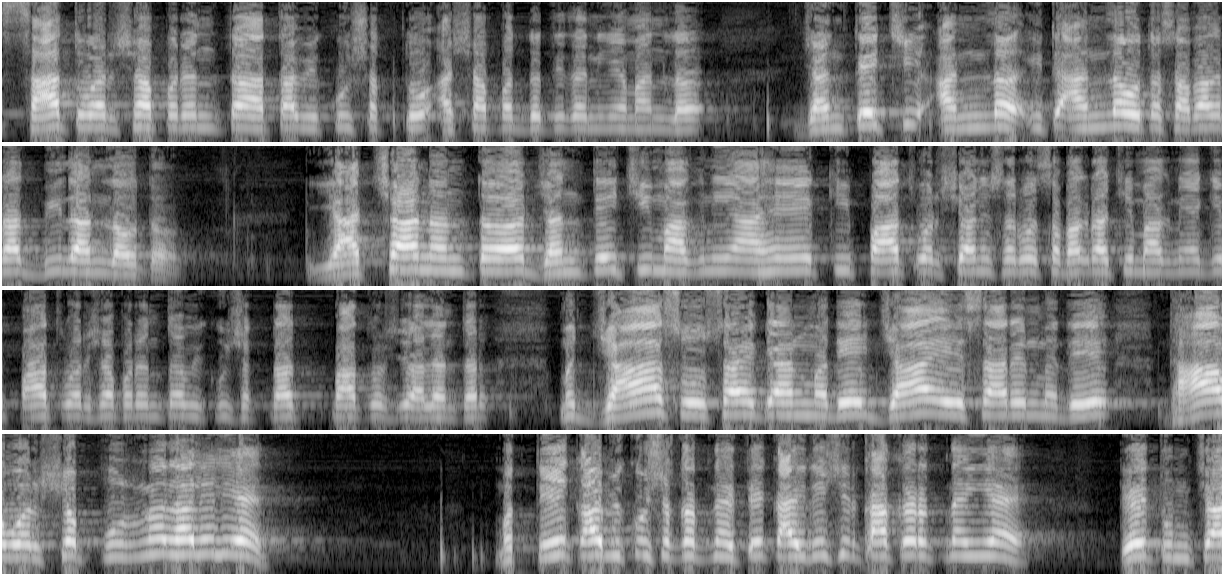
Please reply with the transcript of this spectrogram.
सात वर्षापर्यंत आता विकू शकतो अशा पद्धतीचा नियम आणलं. जनतेची आणलं इथे आणलं होतं सभागृहात बिल आणलं होतं. याच्यानंतर जनतेची मागणी आहे की पाच वर्ष आणि सर्व सभागृहाची मागणी आहे की पाच वर्षापर्यंत विकू शकतात पाच वर्ष झाल्यानंतर. मग ज्या सोसायट्यांमध्ये ज्या एस आरमध्ये दहा वर्ष पूर्ण झालेली आहेत मग ते का विकू शकत नाही? ते कायदेशीर का करत नाहीये? ते तुमच्या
